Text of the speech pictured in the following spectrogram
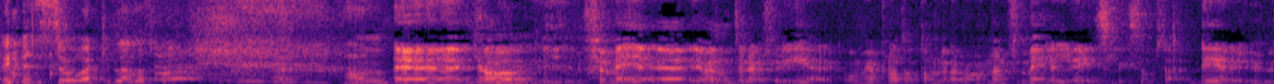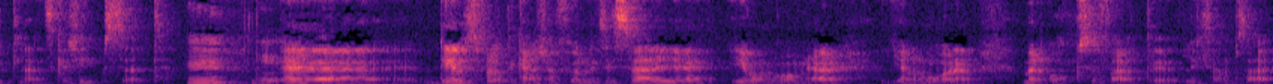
det är svårt att blanda på. Mm. Eh, ja, för mig är, jag vet inte hur det är för er, om vi har pratat om det någon gång, men för mig är Lays liksom så här, det är det utländska chipset. Mm. Eh, dels för att det kanske har funnits i Sverige i omgångar genom åren, men också för att det liksom så här,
